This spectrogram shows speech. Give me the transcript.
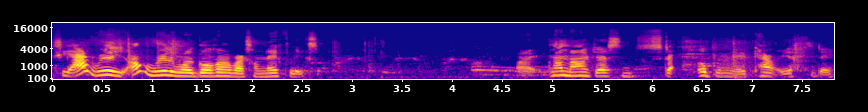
See, I really, I really want to go home and watch some Netflix. Alright, my mom just st- opened the account yesterday.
